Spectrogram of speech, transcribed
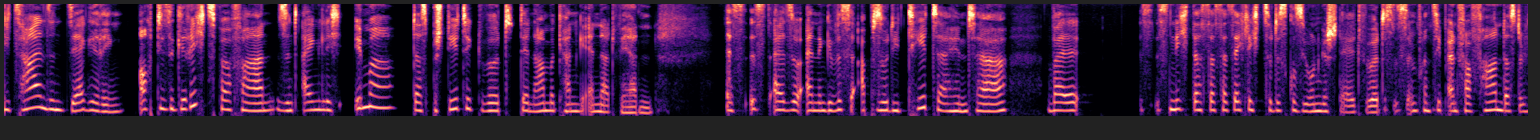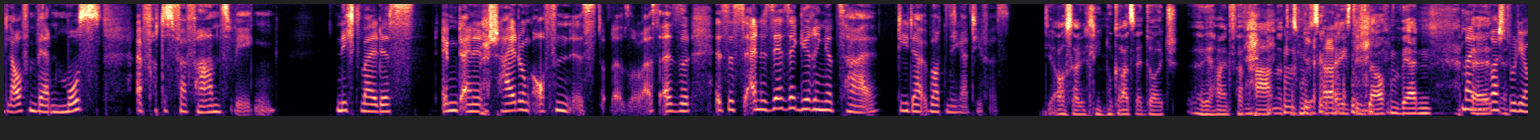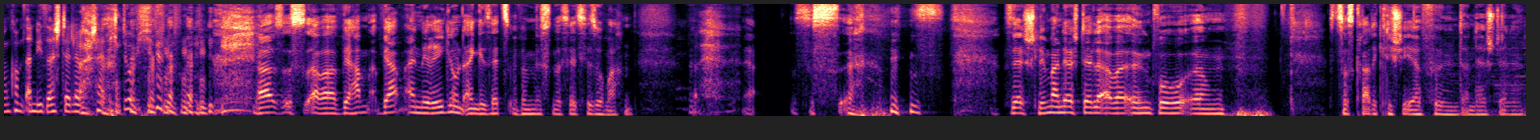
Die Zahlen sind sehr gering. Auch diese Gerichtsverfahren sind eigentlich immer, dass bestätigt wird, der Name kann geändert werden. Es ist also eine gewisse Absurdität dahinter, weil es ist nicht, dass das tatsächlich zur Diskussion gestellt wird. Es ist im Prinzip ein Verfahren, das durchlaufen werden muss, einfach des Verfahrens wegen. Nicht, weil das irgendeine Entscheidung offen ist oder sowas. Also es ist eine sehr, sehr geringe Zahl, die da überhaupt negativ ist. Die Aussage klingt nur gerade sehr deutsch. Äh, wir haben ein Verfahren und das muss ja. gefälligst durchlaufen werden. Mein äh, Jurastudium kommt an dieser Stelle wahrscheinlich durch. ja, es ist, aber wir haben, wir haben eine Regel und ein Gesetz und wir müssen das jetzt hier so machen. Ja, es ist, äh, ist sehr schlimm an der Stelle, aber irgendwo ähm, ist das gerade klischee erfüllend an der Stelle.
